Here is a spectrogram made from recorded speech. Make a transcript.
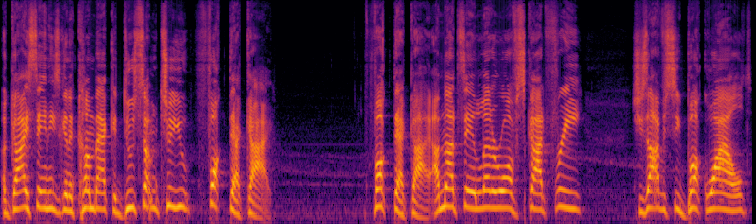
a guy saying he's going to come back and do something to you, fuck that guy. Fuck that guy. I'm not saying let her off scot free. She's obviously buck wild,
